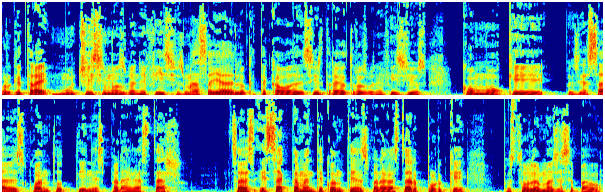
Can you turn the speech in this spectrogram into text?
porque trae muchísimos beneficios. Más allá de lo que te acabo de decir, trae otros beneficios como que pues ya sabes cuánto tienes para gastar. Sabes exactamente cuánto tienes para gastar porque pues todo lo demás ya se pagó.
